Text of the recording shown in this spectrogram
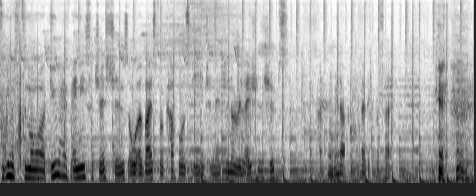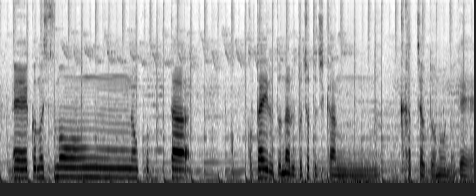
次の質問は Do you have any suggestions or advice for couples in international relationships? はい、じゃあ答えてください。えーこの質問の答答えるとなるとちょっと時間かかっちゃうと思うので、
